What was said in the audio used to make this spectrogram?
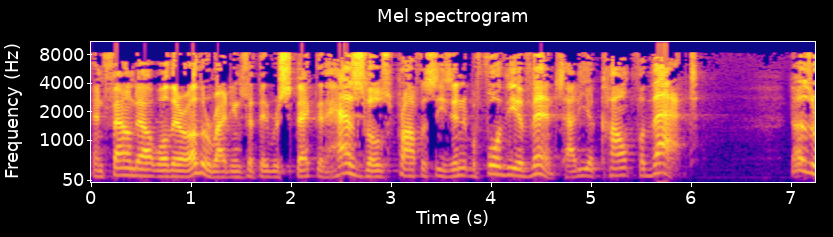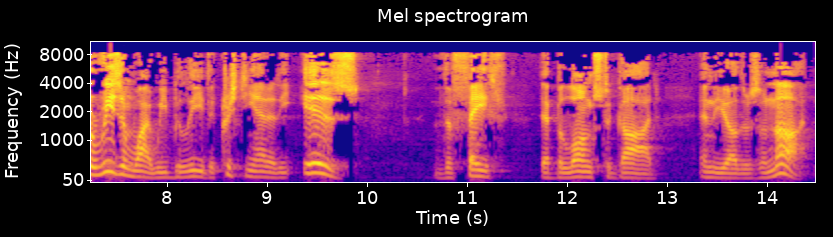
And found out, well, there are other writings that they respect that has those prophecies in it before the events. How do you account for that? Now, there's a reason why we believe that Christianity is the faith that belongs to God and the others are not.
